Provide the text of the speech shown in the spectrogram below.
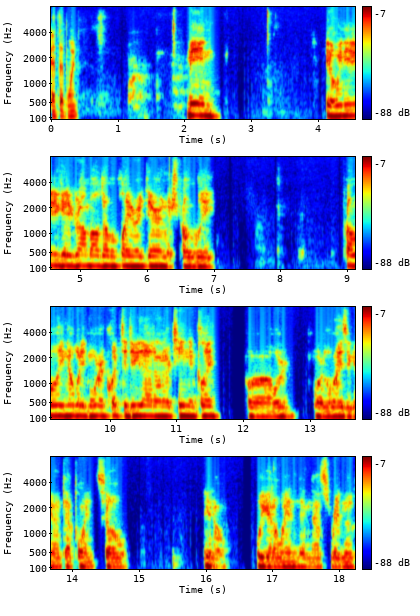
at that point? I mean, you know, we needed to get a ground ball double play right there, and there's probably probably nobody more equipped to do that on our team than Clay or or, or Loaisiga at that point. So, you know, we got to win, and that's the right move.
